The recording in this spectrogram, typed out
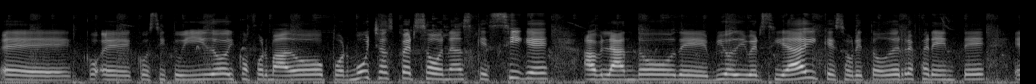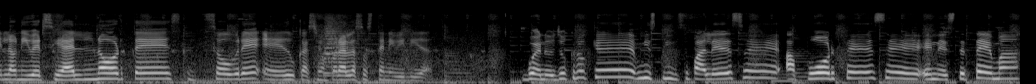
eh, eh, constituido y conformado por muchas personas que sigue hablando de biodiversidad y que sobre todo es referente en la Universidad del Norte sobre educación para la sostenibilidad. Bueno, yo creo que mis principales aportes en este tema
